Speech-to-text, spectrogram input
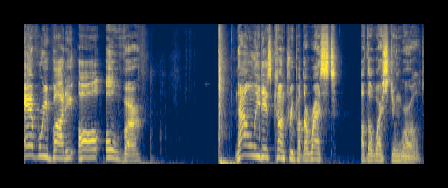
everybody all over. Not only this country, but the rest of the Western world.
